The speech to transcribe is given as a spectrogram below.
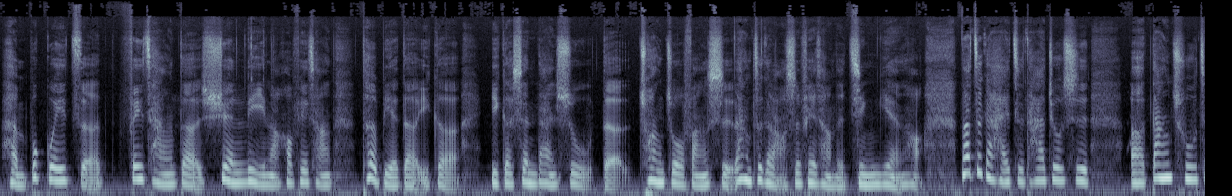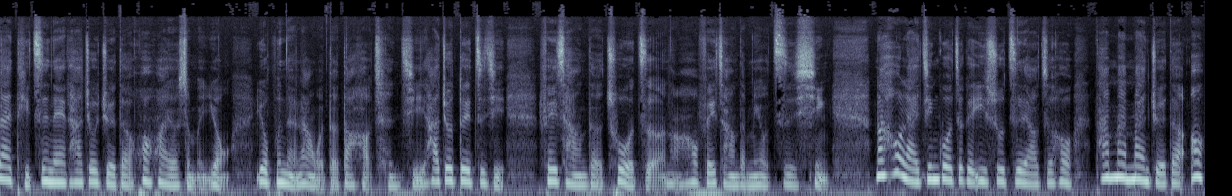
很不规则。非常的绚丽，然后非常特别的一个一个圣诞树的创作方式，让这个老师非常的惊艳哈。那这个孩子他就是呃，当初在体制内他就觉得画画有什么用，又不能让我得到好成绩，他就对自己非常的挫折，然后非常的没有自信。那后来经过这个艺术治疗之后，他慢慢觉得哦。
